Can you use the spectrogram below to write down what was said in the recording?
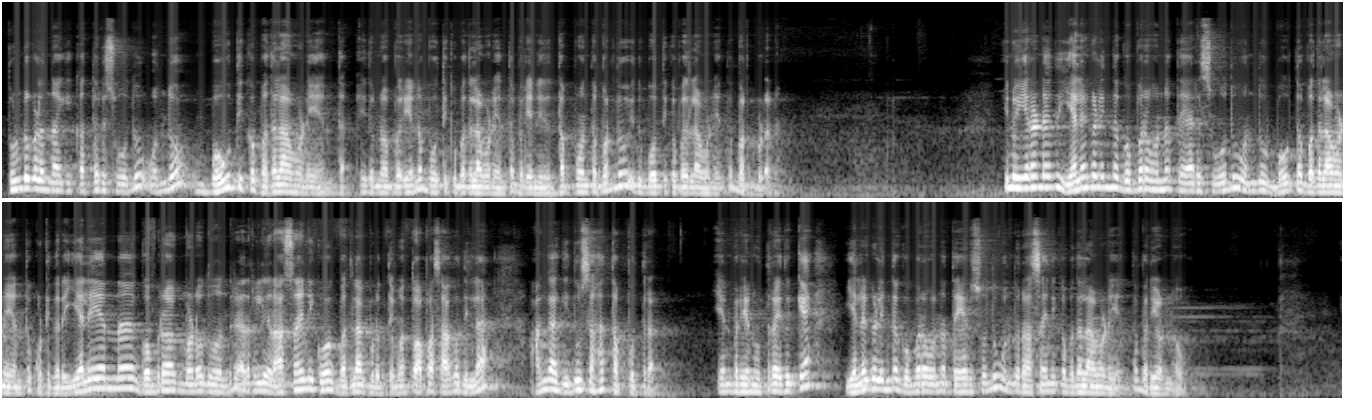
ತುಂಡುಗಳನ್ನಾಗಿ ಕತ್ತರಿಸುವುದು ಒಂದು ಭೌತಿಕ ಬದಲಾವಣೆ ಅಂತ. ಇದನ್ನು ಬರೆಯೋಣ ಭೌತಿಕ ಬದಲಾವಣೆ ಅಂತ ಬರೆಯೋಣ ಇದು ತಪ್ಪು ಅಂತ ಬರೆದು, ಇದು ಭೌತಿಕ ಬದಲಾವಣೆ ಅಂತ ಬರೆದ್ಬಿಡೋಣ. ಇನ್ನು ಎರಡನೇದು ಎಲೆಗಳಿಂದ ಗೊಬ್ಬರವನ್ನು ತಯಾರಿಸುವುದು ಒಂದು ಭೌತ ಬದಲಾವಣೆ ಅಂತ ಕೊಟ್ಟಿದ್ದಾರೆ. ಎಲೆಯನ್ನು ಗೊಬ್ಬರ ಮಾಡೋದು ಅಂದರೆ ಅದರಲ್ಲಿ ರಾಸಾಯನಿಕವಾಗಿ ಬದಲಾಗ್ಬಿಡುತ್ತೆ ಮತ್ತು ವಾಪಸ್ ಆಗೋದಿಲ್ಲ. ಹಂಗಾಗಿ ಇದು ಸಹ ತಪ್ಪುತ್ರ. ಏನು ಬರೆಯೋಣ ಉತ್ತರ ಇದಕ್ಕೆ? ಎಲೆಗಳಿಂದ ಗೊಬ್ಬರವನ್ನು ತಯಾರಿಸೋದು ಒಂದು ರಾಸಾಯನಿಕ ಬದಲಾವಣೆ ಅಂತ ಬರೆಯೋಣ ನಾವು.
